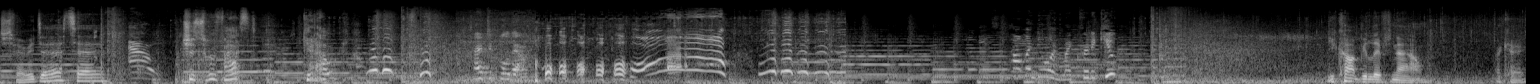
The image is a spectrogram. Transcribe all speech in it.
She's very dirty. Ow. She's so fast. Get out. I have to cool down. How am I doing? My critic cute? You can't be lived now. Okay.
